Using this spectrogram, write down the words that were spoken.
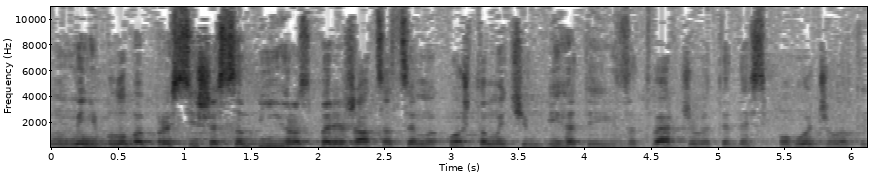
мені було б простіше самі розпоряджатися цими коштами, чим бігати їх затверджувати, десь погоджувати.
